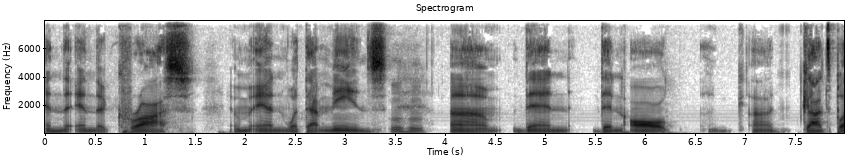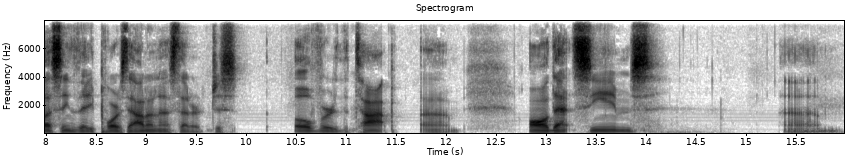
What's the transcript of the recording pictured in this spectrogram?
and the and the cross and, and what that means, Mm-hmm. um, then then all uh, God's blessings that He pours out on us that are just over the top, um, all that seems um,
